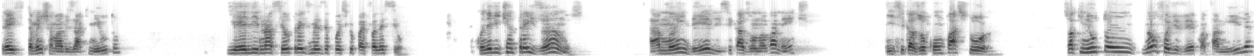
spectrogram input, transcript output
três, também chamava Isaac Newton, e ele nasceu três meses depois que o pai faleceu. Quando ele tinha três anos, a mãe dele se casou novamente e se casou com um pastor, só que Newton não foi viver com a família,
